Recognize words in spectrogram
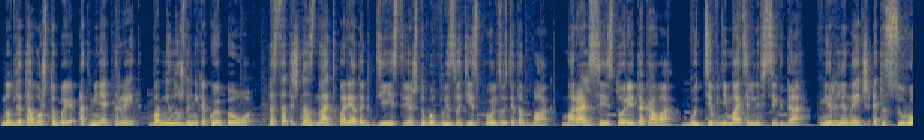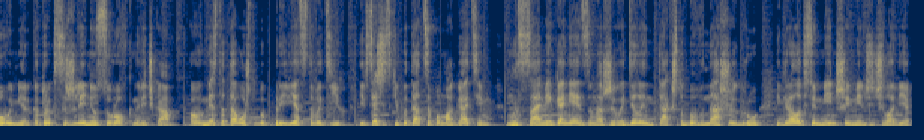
но для того, чтобы отменять трейд, вам не нужно никакое ПО. Достаточно знать порядок действия, чтобы вызвать и использовать этот баг. Мораль всей истории такова. Будьте внимательны всегда. Мир Lineage это суровый мир, который, к сожалению, суров к новичкам. А вместо того, чтобы приветствовать их и всячески пытаться помогать им, мы сами, гоняясь за наживой, делаем так, чтобы в нашу игру играло все меньше и меньше человек.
